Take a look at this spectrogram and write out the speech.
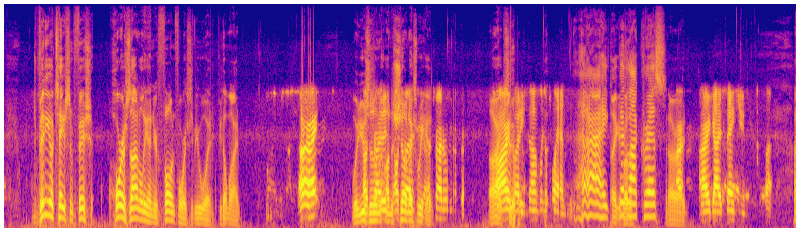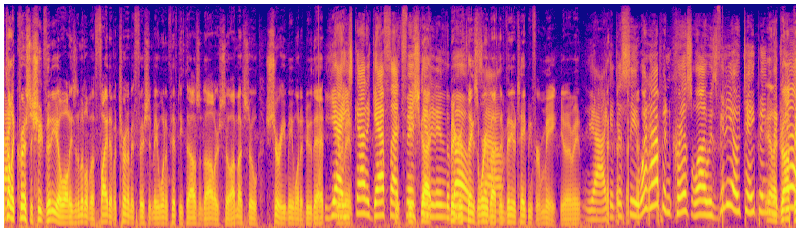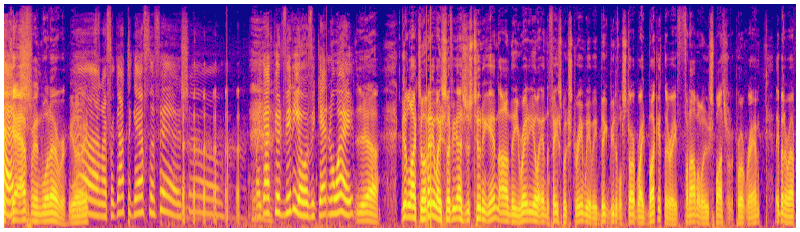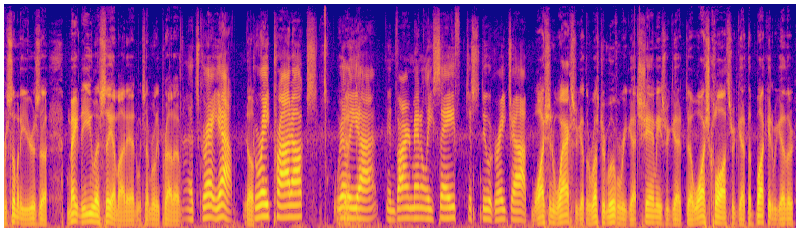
Videotape some fish horizontally on your phone for us, if you would, if you don't mind. All right. We'll I'll use it on, to- on the I'll show next to- I'll weekend. try to remember. All All right, right, super. buddy. Sounds like a plan. All right. Thank you, good brother. luck, Chris. All right. All right, guys. Thank you. I'm telling Chris to shoot video while he's in the middle of a fight of a tournament fish that may win him fifty thousand dollars. So I'm not so sure he may want to do that. You know Yeah, what I mean? got to gaff that He- fish, he's got get it in the bigger boat. things to worry about than videotaping for me. You know what I mean? Yeah, I could just see what happened, Chris. While I was videotaping Yeah, the I dropped catch. the gaff and whatever. You know what I mean? And I forgot to gaff the fish. Oh. I got good video of it getting away. Yeah. Good luck to him. Anyway, so if you guys are just tuning in on the radio and the Facebook stream, we have a big, beautiful Star brite bucket. They're a phenomenal new sponsor of the program. They've been around for so many years. Uh, made in the USA, I might add, which I'm really proud of. That's great. Yeah, Yep. great products. Got- Really uh, environmentally safe. Just do a great job. Wash and wax. We got the rust remover. We got chamois. We got uh, washcloths. We got the bucket. We got other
